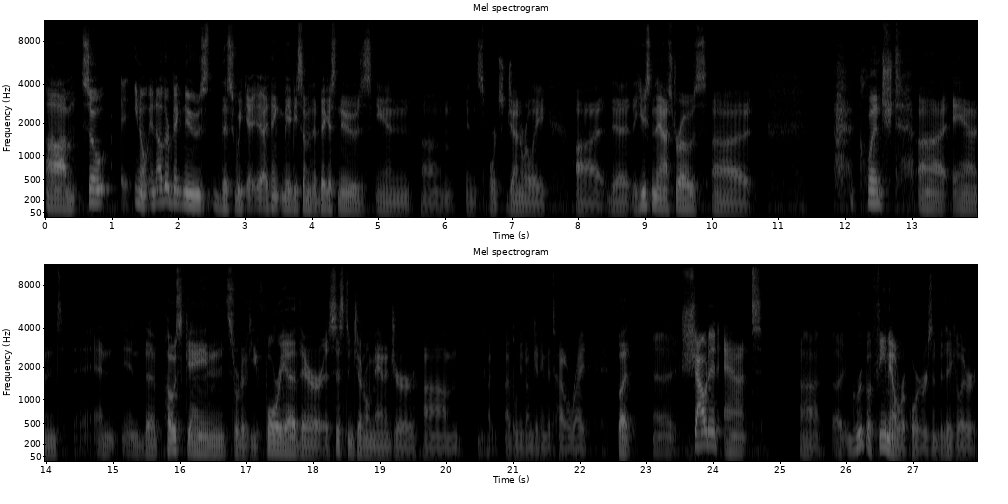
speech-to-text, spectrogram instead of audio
Um, so, you know, in other big news this week, I think maybe some of the biggest news in um, in sports generally, uh, the the Houston Astros uh, clinched uh, and and in the post game sort of euphoria, their assistant general manager, um, I, I, believe I'm getting the title right, but uh, shouted at uh, a group of female reporters in particular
